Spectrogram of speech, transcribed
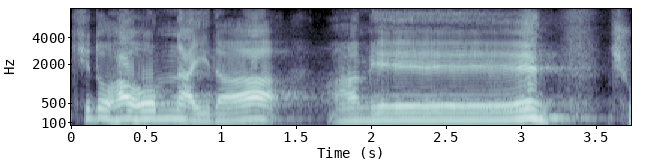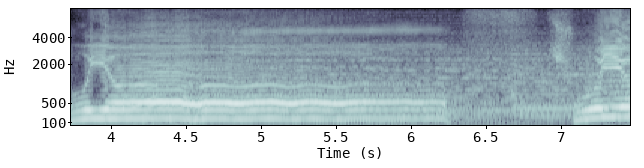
기도하옵나이다. 아멘. 주여, 주여,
